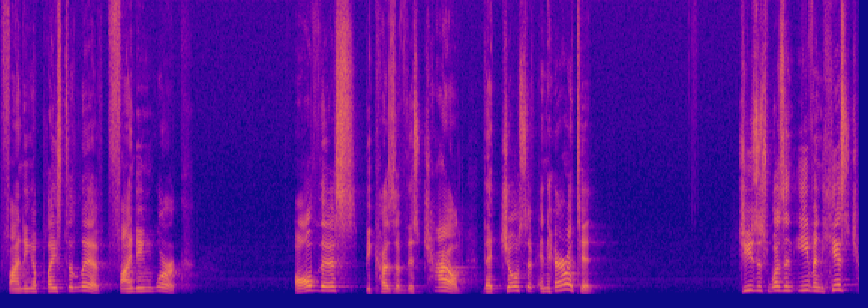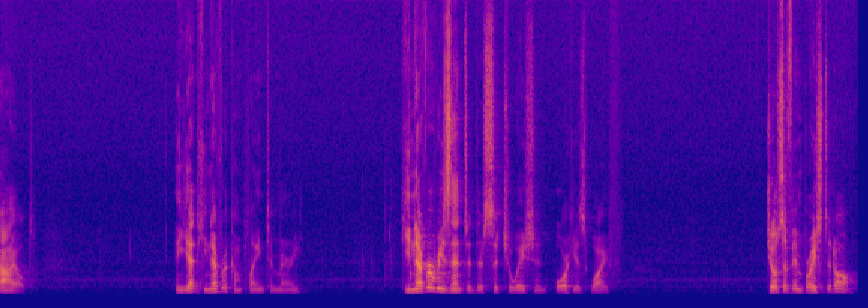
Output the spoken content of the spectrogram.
finding a place to live, finding work. All this because of this child that Joseph inherited. Jesus wasn't even his child. And yet he never complained to Mary. He never resented their situation or his wife. Joseph embraced it all.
